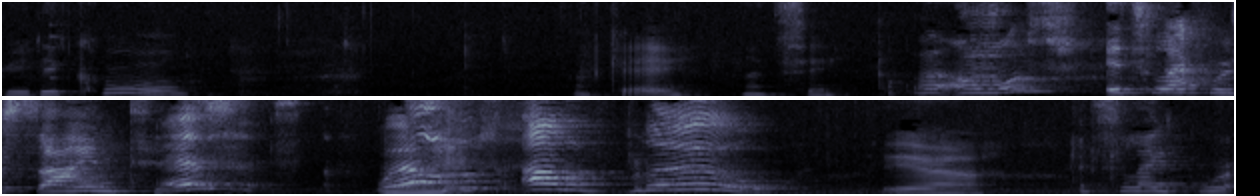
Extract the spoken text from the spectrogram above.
Pretty cool. Okay, let's see. We're almost. It's like we're scientists. It's, we're almost out of blue. Yeah, It's like we're.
